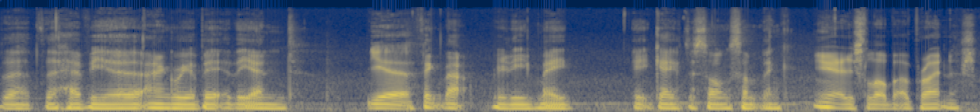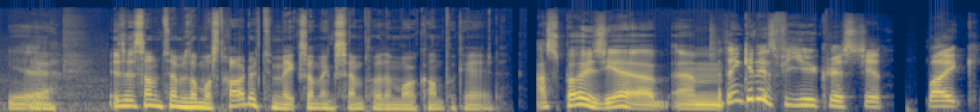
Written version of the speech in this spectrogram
the the heavier, angrier bit at the end, yeah I think that really made it gave the song something. Yeah, just a little bit of brightness. yeah, Is it sometimes almost harder to make something simpler than more complicated? i suppose yeah um I think it is for you, Christian. Like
